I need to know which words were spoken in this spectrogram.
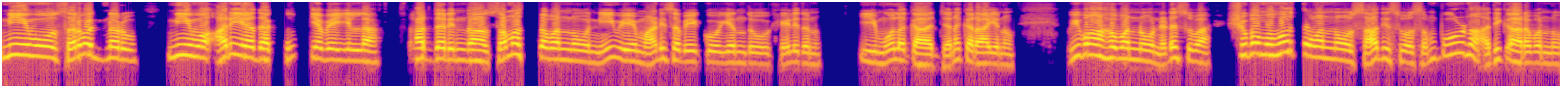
ನೀವು ಸರ್ವಜ್ಞರು, ನೀವು ಅರಿಯದ ಕೃತ್ಯವೇ ಇಲ್ಲ. ಆದ್ದರಿಂದ ಸಮಸ್ತವನ್ನು ನೀವೇ ಮಾಡಿಸಬೇಕು ಎಂದು ಹೇಳಿದನು. ಈ ಮೂಲಕ ಜನಕರಾಯನು ವಿವಾಹವನ್ನು ನಡೆಸುವ ಶುಭ ಮುಹೂರ್ತವನ್ನು ಸಾಧಿಸುವ ಸಂಪೂರ್ಣ ಅಧಿಕಾರವನ್ನು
